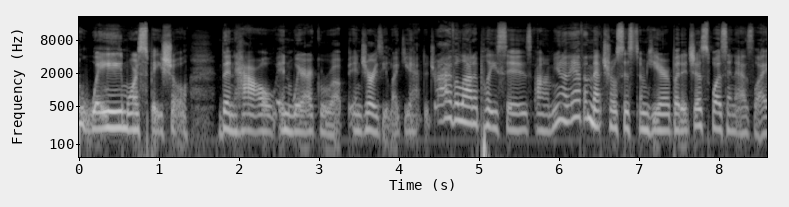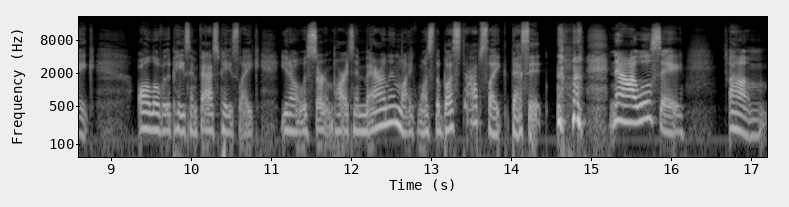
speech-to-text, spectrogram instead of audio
way more spatial than how and where I grew up in Jersey. Like you had to drive a lot of places. Um, you know, they have a metro system here, but it just wasn't as like all over the pace and fast pace like you know with certain parts in maryland like once the bus stops like that's it now i will say um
